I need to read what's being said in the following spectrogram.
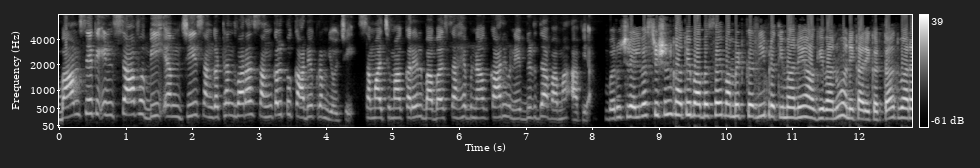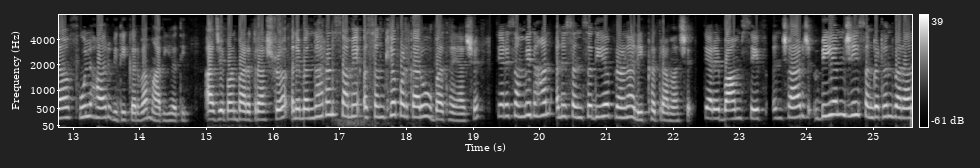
બામસેક ઇન્સાફ બીએમજી સંગઠન દ્વારા સંકલ્પ કાર્યક્રમ યોજી સમાજમાં કરેલ બાબા સાહેબના કાર્યોને બિરદાવવામાં આવ્યા. ભરૂચ રેલવે સ્ટેશન ખાતે બાબા સાહેબ આંબેડકરની પ્રતિમાને આગેવાનો અને કાર્યકર્તા દ્વારા ફૂલહાર વિધિ કરવામાં આવી હતી. આજે પણ ભારત રાષ્ટ્ર અને બંધારણ સામે અસંખ્ય પડકારો ઊભા થયા છે. ત્યારે સંવિધાન અને સંસદીય પ્રણાલી ખતરામાં છે. ત્યારે બામ સેફ ઇન્ચાર્જ બીએમજી સંગઠન દ્વારા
